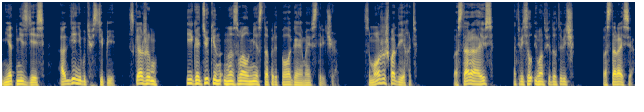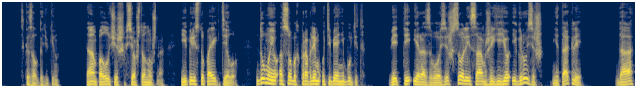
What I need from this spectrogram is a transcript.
«Нет, не здесь, а где-нибудь в степи. Скажем...» И Гадюкин назвал место предполагаемой встречи. «Сможешь подъехать?» «Постараюсь», — ответил Иван Федотович. «Постарайся», — сказал Гадюкин. «Там получишь все, что нужно. И приступай к делу. Думаю, особых проблем у тебя не будет. Ведь ты и развозишь соль, и сам же ее и грузишь, не так ли?» «Да»,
